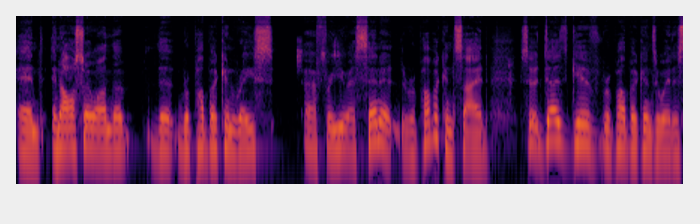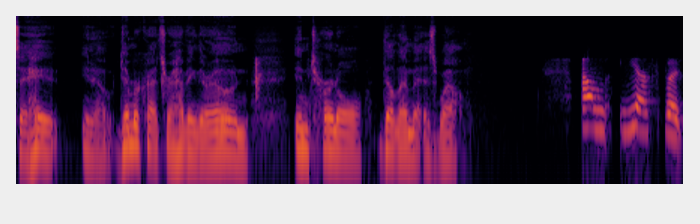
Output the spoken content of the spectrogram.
and and also on the the Republican race uh, for U.S. Senate, the Republican side. So it does give Republicans a way to say, hey, you know, Democrats are having their own internal dilemma as well. Um, yes, but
